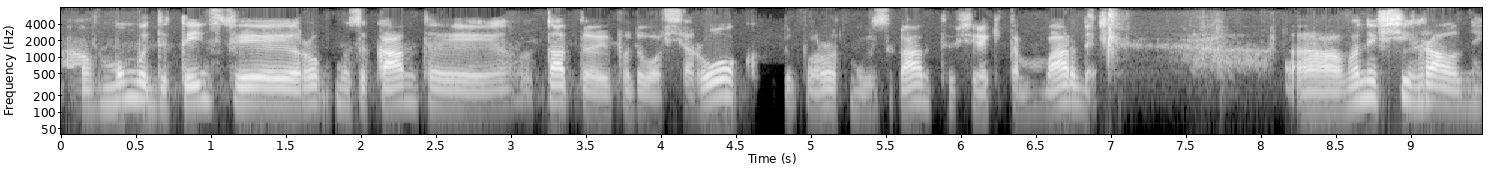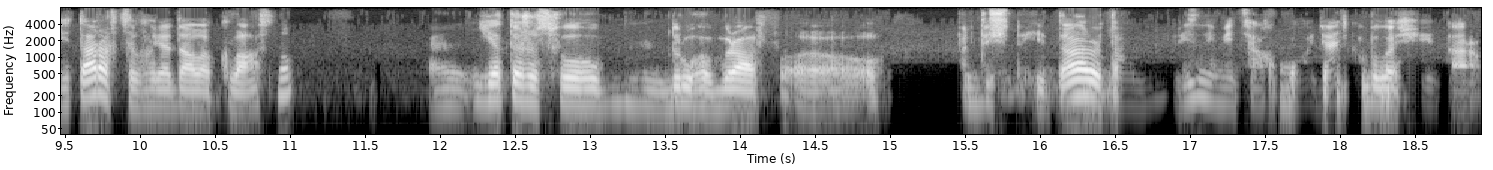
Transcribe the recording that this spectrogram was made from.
в моєму дитинстві рок-музиканти, тато подобався рок, типу рок-музиканти, всілякі там барди. Вони всі грали на гітарах, це виглядало класно. Я теж свого друга брав періодичну гітару, там в різних місцях у мого дядька була ще гітара.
